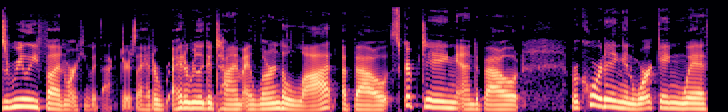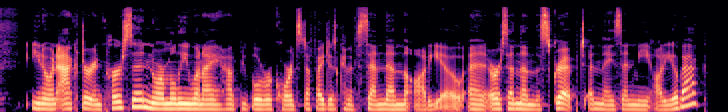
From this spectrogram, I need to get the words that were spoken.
It was really fun working with actors. I had a, I had a really good time. I learned a lot about scripting and about recording and working with, you know, an actor in person. Normally when I have people record stuff, I just kind of send them the audio and, or send them the script and they send me audio back.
